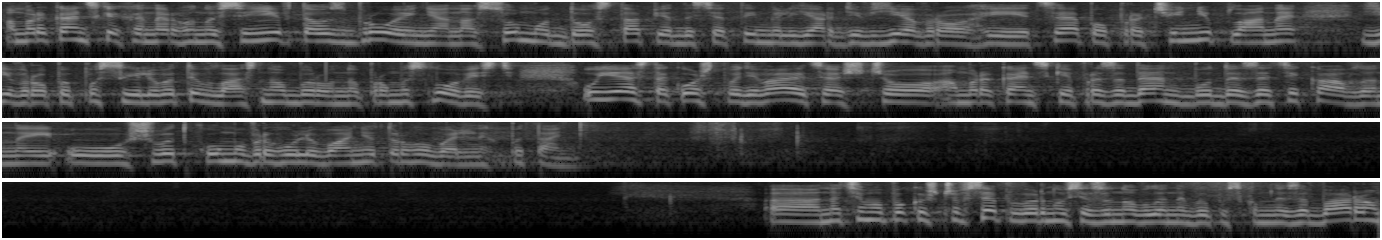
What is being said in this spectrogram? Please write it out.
американських енергоносіїв та озброєння на суму до 150 мільярдів євро. І це попри чинні плани Європи посилювати власну оборонну промисловість. У ЄС також сподіваються, що американський президент буде зацікавлений у швидкому врегулюванні торговельних питань. Е, На цьому поки що все. Повернуся з оновленим випуском незабаром.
